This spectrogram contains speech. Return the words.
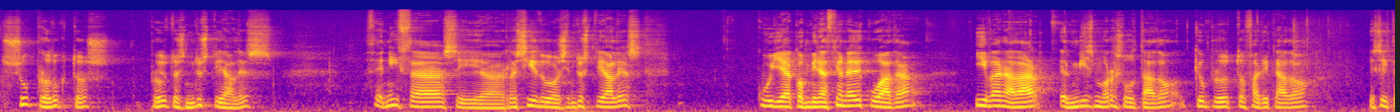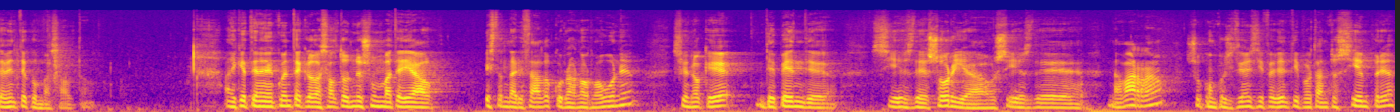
subproductos, productos industriales, cenizas y eh, residuos industriales cuya combinación adecuada iban a dar el mismo resultado que un producto fabricado estrictamente con basalto. Hay que tener en cuenta que el basalto no es un material estandarizado con una norma UNE, sino que depende si es de Soria o si es de Navarra, su composición es diferente y por tanto siempre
